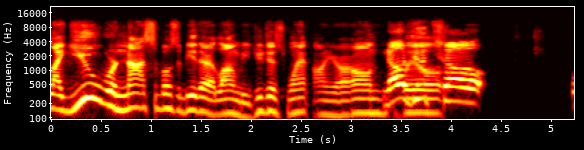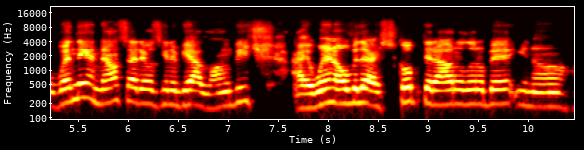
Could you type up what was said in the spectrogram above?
like you were not supposed to be there at Long Beach. You just went on your own. No, will. dude. So when they announced that it was gonna be at Long Beach, I went over there. I scoped it out a little bit, you know.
